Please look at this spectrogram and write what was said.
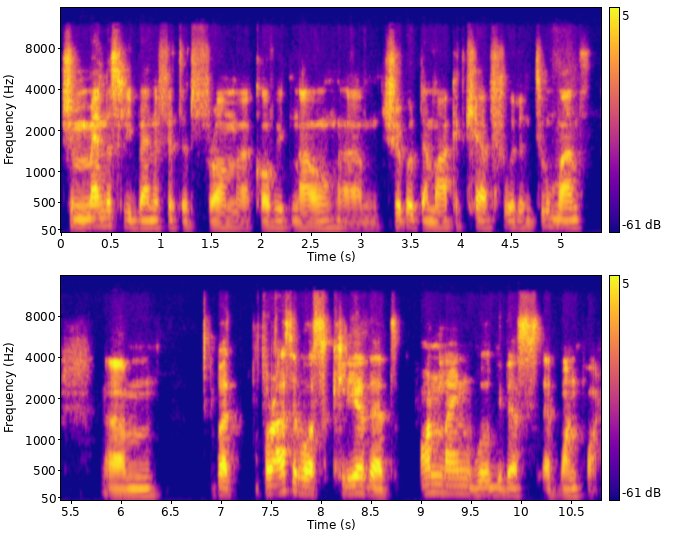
tremendously benefited from uh, COVID now, um, tripled their market cap within two months. Um, but for us, it was clear that online will be this at one point,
